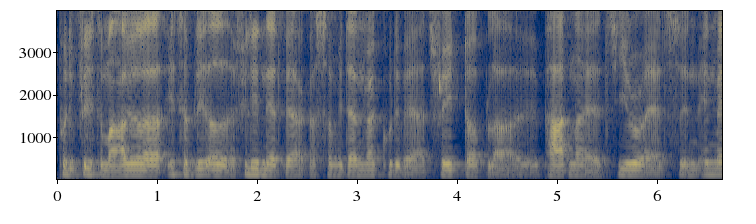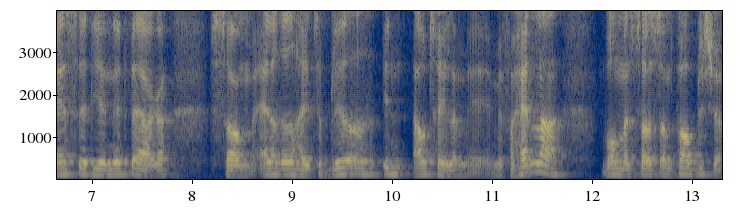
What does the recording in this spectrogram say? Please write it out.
på de fleste markeder der er etableret affiliate-netværker, som i Danmark kunne det være Trade Doubler, øh, Partner Ads, Zero Ads, en, en masse af de her netværker, som allerede har etableret aftaler med, med forhandlere, hvor man så som publisher,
